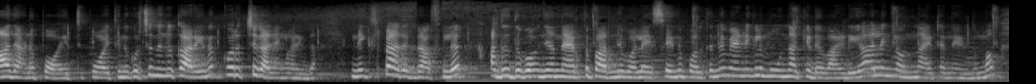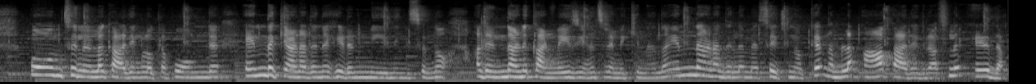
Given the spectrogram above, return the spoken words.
ആരാണ് പോയറ്റ് പോയറ്റിനെ കുറിച്ച് നിങ്ങൾക്ക് അറിയുന്ന കുറച്ച് കാര്യങ്ങൾ എഴുതുക നെക്സ്റ്റ് പാരഗ്രാഫിൽ അത് ഇതുപോലെ ഞാൻ നേരത്തെ പറഞ്ഞ പോലെ എസ് എന്ന പോലെ തന്നെ വേണമെങ്കിൽ മൂന്നാക്കി ഡിവൈഡ് ചെയ്യുക അല്ലെങ്കിൽ ഒന്നായിട്ട് തന്നെ എഴുതുമ്പോൾ പോംസിലുള്ള കാര്യങ്ങളൊക്കെ പോമിന്റെ എന്തൊക്കെയാണ് അതിന്റെ ഹിഡൻ മീനിങ്സ് എന്നോ അതെന്താണ് കൺവേ ചെയ്യാൻ ശ്രമിക്കുന്നതെന്നോ എന്താണ് അതിന്റെ മെസ്സേജ് എന്നൊക്കെ നമ്മൾ ആ പാരഗ്രാഫിൽ എഴുതാം.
